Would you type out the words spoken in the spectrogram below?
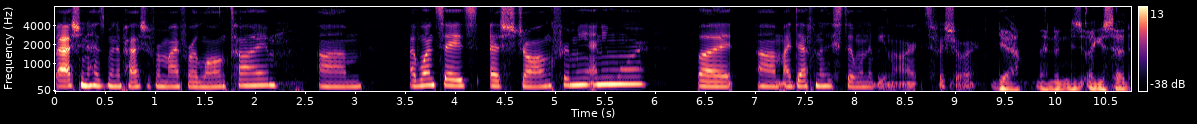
fashion has been a passion for mine for a long time. Um, I wouldn't say it's as strong for me anymore, but um, I definitely still want to be in the arts for sure. Yeah, and like you said,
